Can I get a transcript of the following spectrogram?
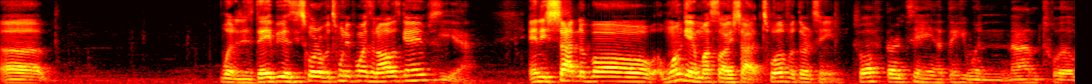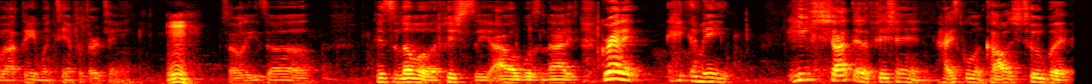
Uh, what in his debut has he scored over twenty points in all his games? yeah. And he shot in the ball. One game I saw he shot twelve or thirteen. 12 13. I think he went 9 12, and I think he went 10 for 13. Mm. So he's uh his level of efficiency. I was not. Granted, he, I mean, he shot that efficient in high school and college too, but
